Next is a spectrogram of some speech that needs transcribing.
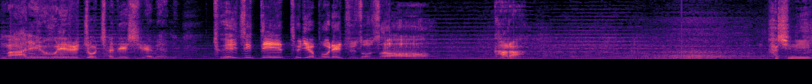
만일 우리를 쫓아내시려면 돼지떼에 들여 보내 주소서. 가라. 하시니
